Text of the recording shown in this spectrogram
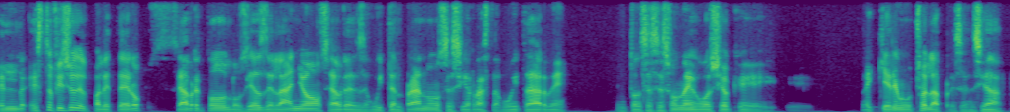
el, este oficio del paletero pues, se abre todos los días del año, se abre desde muy temprano, se cierra hasta muy tarde. Entonces es un negocio que, que requiere mucho la presencia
